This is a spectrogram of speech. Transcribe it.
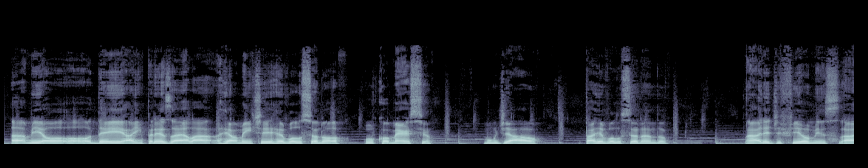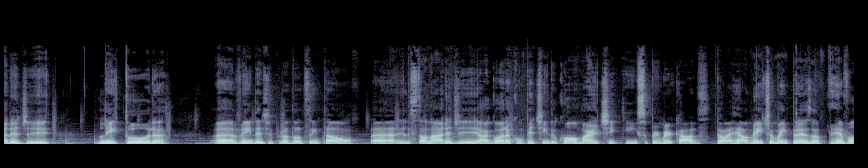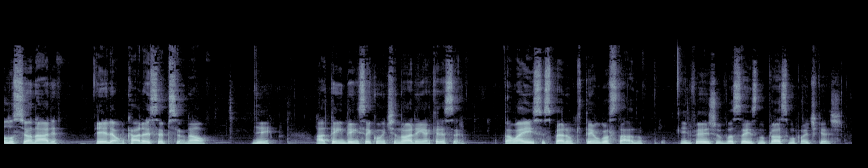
ame ou odeie a empresa, ela realmente revolucionou o comércio mundial, está revolucionando a área de filmes, a área de leitura, é, vendas de produtos, então é, eles estão na área de agora competindo com a Walmart em supermercados. Então é realmente uma empresa revolucionária. Ele é um cara excepcional e a tendência é continuarem a crescer. Então é isso, espero que tenham gostado e vejo vocês no próximo podcast.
